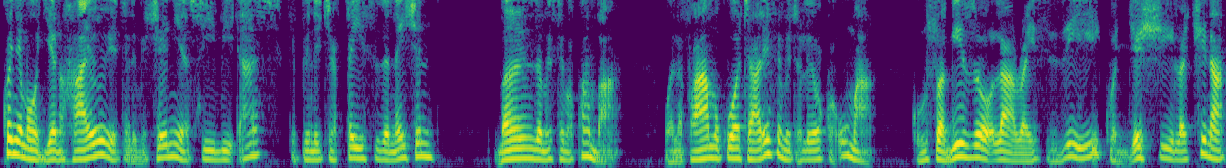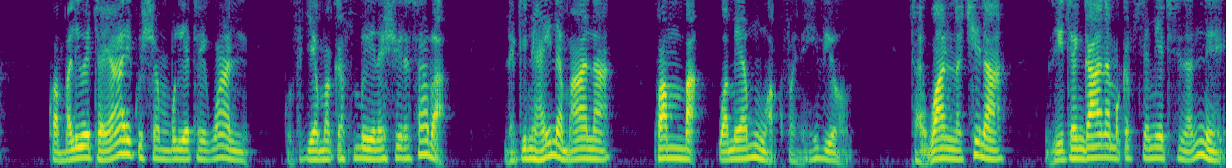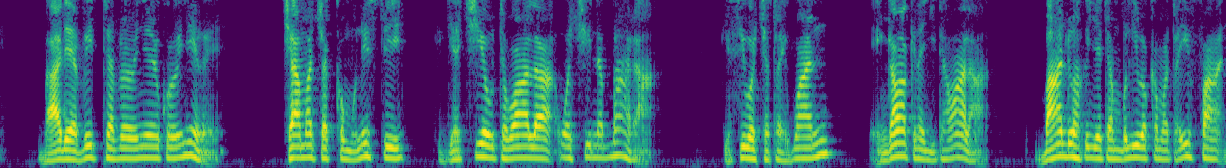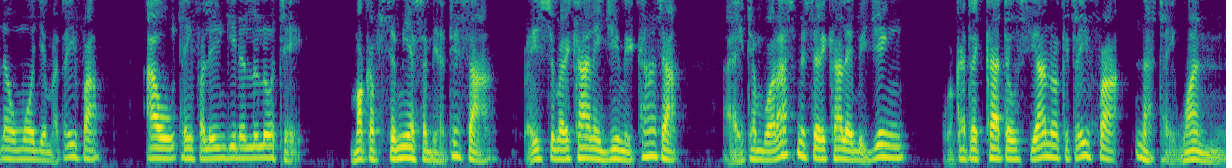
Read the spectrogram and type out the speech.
Kwenye mahojiano hayo ya televisheni ya CBS kipindi cha Face the Nation, Burns amesema kwamba wanafahamu kuwa taarifa imetolewa kwa umma kuhusu agizo la Rais Z kwa jeshi la China kwamba liwe tayari kushambulia Taiwan kufikia mwaka 2027 lakini haina maana kwamba wameamua kufanya hivyo. Taiwan na China zilitengana mwaka 1994 baada ya vita vya wenyewe kwa wenyewe, chama cha komunisti kikiachia utawala wa China bara. Kisiwa cha Taiwan, ingawa kinajitawala, bado hakijatambuliwa kama taifa na Umoja wa Mataifa au taifa lingine lolote. Mwaka 1979 rais wa Marekani Jimmy Carter alitambua rasmi serikali ya Beijing wakati akikata uhusiano wa kitaifa na Taiwan.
